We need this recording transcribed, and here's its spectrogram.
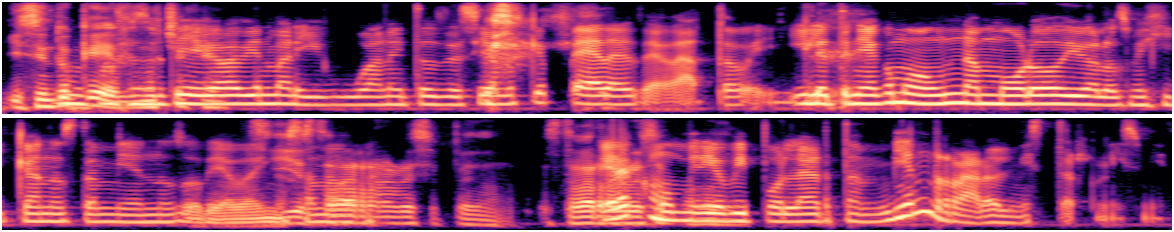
Y siento Un que. profesor que llegaba bien marihuana y todos decíamos, qué pedo ese vato, güey. Y le tenía como un amor-odio a los mexicanos también, nos odiaba. Y sí, estaba raro ese pedo. Estaba raro Era como medio bipolar también, raro el Mr. Naismith.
